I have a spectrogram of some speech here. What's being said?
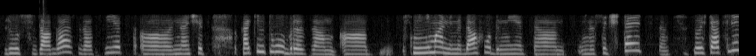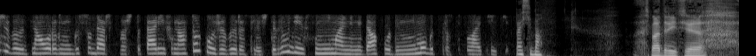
Плюс за газ, за свет. Значит, каким-то образом с минимальными доходами это сочетается? То есть отслеживают на уровне государства, что тарифы настолько уже выросли, что люди с минимальными доходами не могут просто платить. Спасибо. Смотрите,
